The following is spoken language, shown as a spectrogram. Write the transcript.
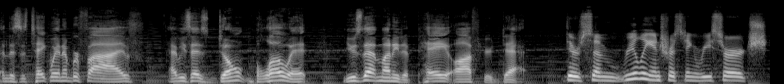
and this is takeaway number five, Abby says, don't blow it. Use that money to pay off your debt. There's some really interesting research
